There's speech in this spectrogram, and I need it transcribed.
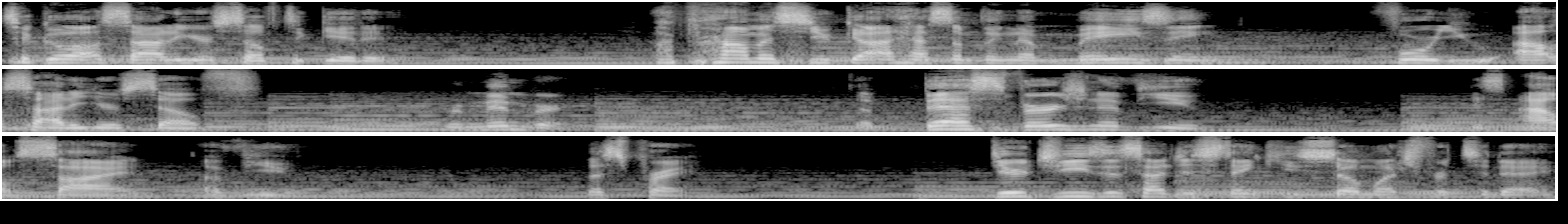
to go outside of yourself to get it? I promise you, God has something amazing for you outside of yourself. Remember, the best version of you is outside of you. Let's pray. Dear Jesus, I just thank you so much for today.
